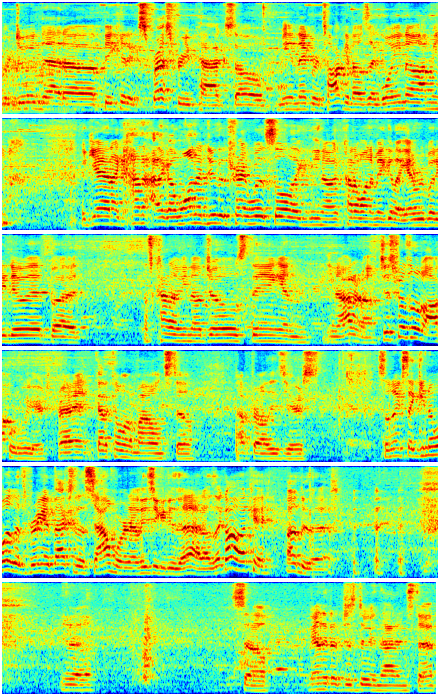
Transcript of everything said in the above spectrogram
we're doing that uh, Big Hit Express repack. So me and Nick were talking. I was like, well, you know, I mean, again, I kind of like I want to do the train whistle. Like you know, I kind of want to make it like everybody do it, but that's kind of you know Joe's thing, and you know, I don't know, just feels a little awkward, weird, right? Got to come up with my own still after all these years. So Nick's like, you know what? Let's bring it back to the soundboard. At least you can do that. I was like, oh, okay, I'll do that. you know. So we ended up just doing that instead.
